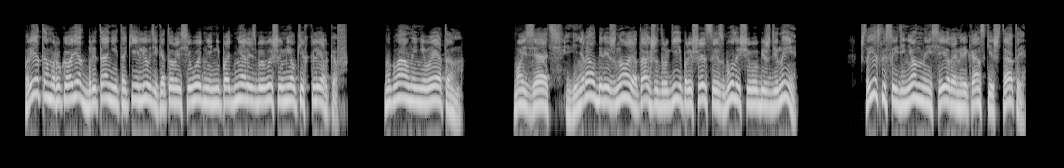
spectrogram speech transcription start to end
При этом руководят Британией такие люди, которые сегодня не поднялись бы выше мелких клерков. Но главное не в этом. Мой зять и генерал Бережной, а также другие пришельцы из будущего убеждены, что если Соединенные Североамериканские Штаты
